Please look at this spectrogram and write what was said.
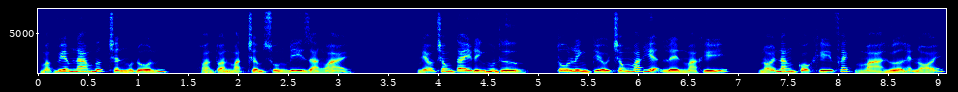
Mặc viêm nam bước chân một đốn, hoàn toàn mặt trầm xuống đi ra ngoài. Nhéo trong tay đính hôn thư, tô linh tiểu trong mắt hiện lên ma khí, nói năng có khí phách mà hứa hẹn nói,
